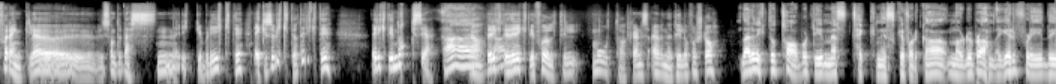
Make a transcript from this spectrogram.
Forenkle øh, sånn at det nesten ikke blir riktig. Det er ikke så viktig at det er riktig. Det er riktig nok, sier jeg. Ja, det er riktig, det er riktig i forhold til mottakerens evne til å forstå. Da er det viktig å ta bort de mest tekniske folka når du planlegger, fordi de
